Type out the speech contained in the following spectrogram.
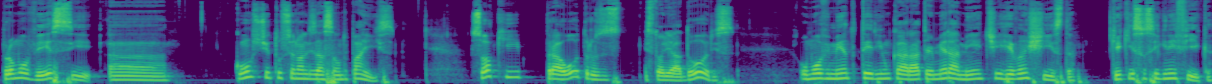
promovesse a constitucionalização do país. Só que, para outros historiadores, o movimento teria um caráter meramente revanchista. O que, que isso significa?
